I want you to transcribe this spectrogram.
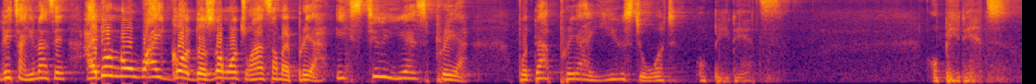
Later, you now say, I don't know why God does not want to answer my prayer. He still hears prayer. But that prayer yields to what? Obedience. Obedience.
